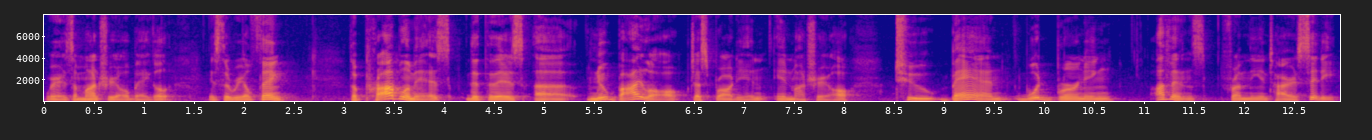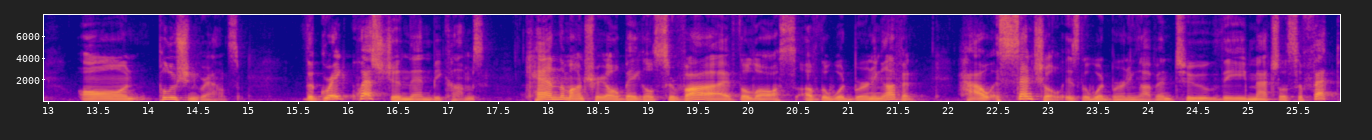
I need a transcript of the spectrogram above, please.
whereas a Montreal bagel is the real thing. The problem is that there's a new bylaw just brought in in Montreal to ban wood burning ovens from the entire city on pollution grounds. The great question then becomes can the Montreal bagel survive the loss of the wood burning oven? How essential is the wood burning oven to the matchless effect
